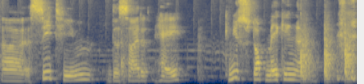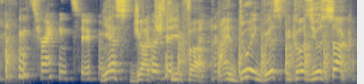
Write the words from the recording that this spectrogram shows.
uh, C Team decided, hey, can you stop making a I'm trying to. Yes, Judge Tifa, I'm doing this because you suck.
